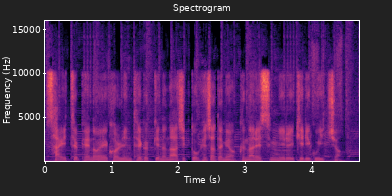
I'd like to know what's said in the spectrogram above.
사이트 배너에 걸린 태극기는 아직도 회자되며 그날의 승리를 기리고 있죠. 헐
